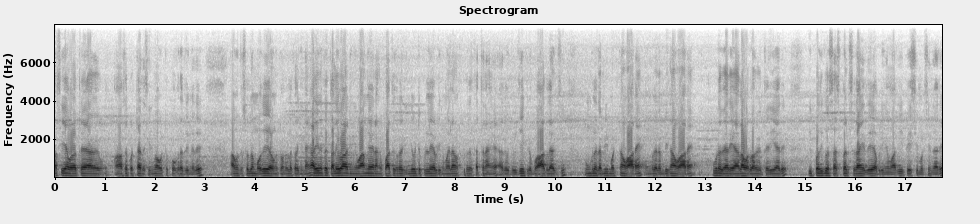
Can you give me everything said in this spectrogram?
ஆசையாக வளர்த்த ஆசைப்பட்ட அந்த சினிமா விட்டு போகிறதுங்கிறது அவங்க சொல்லும் போது அவங்க தொண்டரில் கலங்கிட்டாங்க அதே நேரத்தில் தலைவா நீங்கள் வாங்க நாங்கள் பார்த்துக்குறோம் எங்கள் வீட்டு பிள்ளை அப்படிங்கிற மாதிரிலாம் அவங்க கூட்டத்தில் கத்துனாங்க. அது வந்து விஜய்க்கு ரொம்ப ஆதலாக இருந்துச்சு. உங்களை நம்பி மட்டும் தான் வாரேன் உங்களை நம்பி தான் வாரேன். கூட வேறு யாரெல்லாம் வருவாங்க எனக்கு தெரியாது. இப்போதைக்கு ஒரு சஸ்பென்ஸ் தான் இது அப்படிங்கிற மாதிரி பேசி முடிச்சிருந்தாரு.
